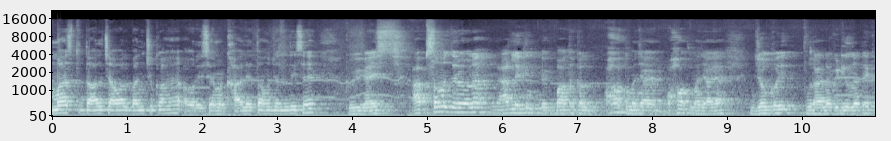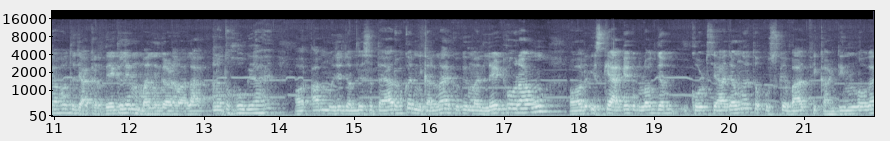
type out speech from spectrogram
मस्त दाल चावल बन चुका है और इसे मैं खा लेता हूँ जल्दी से, क्योंकि गैस आप समझ रहे हो ना यार, लेकिन एक बात है कल बहुत मज़ा आया, बहुत मज़ा आया। जो कोई पुराना वीडियो ना देखा हो तो जाकर देख ले, मनगढ़ वाला। खाना तो हो गया है। और अब मुझे जल्दी से तैयार होकर निकलना है क्योंकि मैं लेट हो रहा हूँ और इसके आगे का ब्लॉग जब कोर्ट से आ जाऊँगा तो उसके बाद फिर कंटिन्यू होगा।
